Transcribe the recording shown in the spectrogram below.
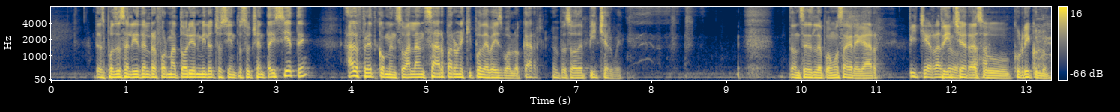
Después de salir del reformatorio en 1887, Alfred comenzó a lanzar para un equipo de béisbol local. Empezó de pitcher, güey. Entonces le podemos agregar Pitcher a su- pitcher a su currículum.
